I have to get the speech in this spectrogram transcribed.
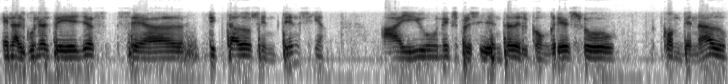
en algunas de ellas se ha dictado sentencia. Hay un expresidente del Congreso condenado.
